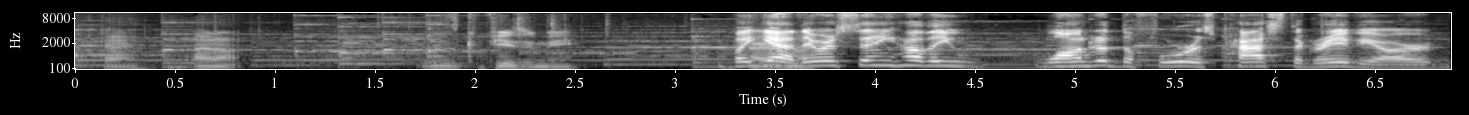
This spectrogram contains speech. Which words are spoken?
Okay, I don't. This is confusing me. But Fair yeah, enough. they were saying how they wandered the forest past the graveyard.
